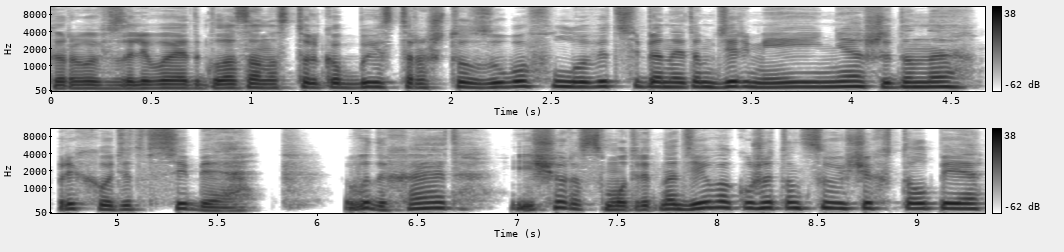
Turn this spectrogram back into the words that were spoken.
Кровь заливает глаза настолько быстро, что Зубов ловит себя на этом дерьме и неожиданно приходит в себя. Выдыхает, ещё раз смотрит на девок, уже танцующих в толпе,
